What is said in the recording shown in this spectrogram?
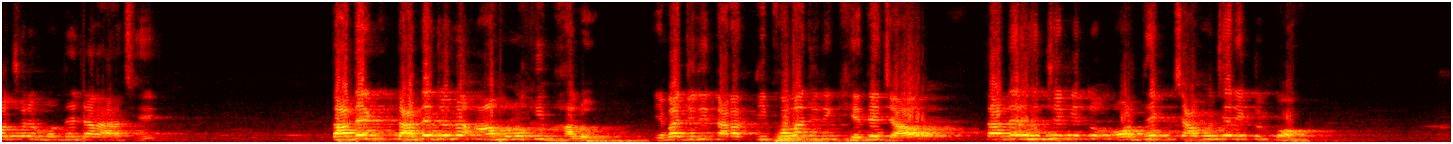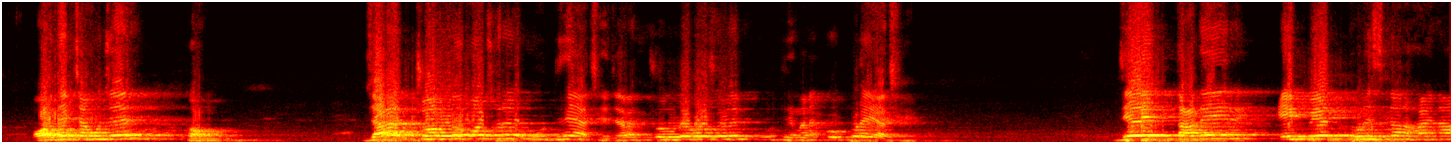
বছরের মধ্যে যারা আছে, তাদের তাদের জন্য আমলকি ভালো? এবার যদি তারা ত্রিফলা যদি খেতে চাও, তাদের হচ্ছে কিন্তু অর্ধেক চামচের একটু কম। অর্ধেক চামচের কম। যারা চোদ্দ বছরের ঊর্ধ্বে আছে, যারা চোদ্দ বছরের ঊর্ধ্বে মানে উপরে আছে যে তাদের এই পেট পরিষ্কার হয় না,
